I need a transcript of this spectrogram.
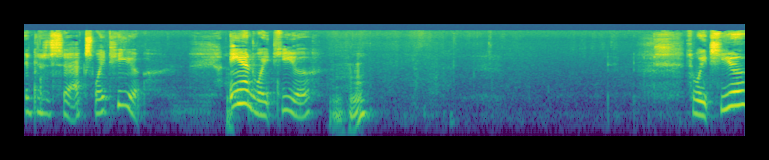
it intersects right here. Mm-hmm. And right here. Mm-hmm. So right here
